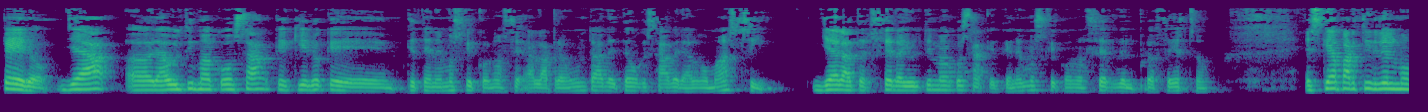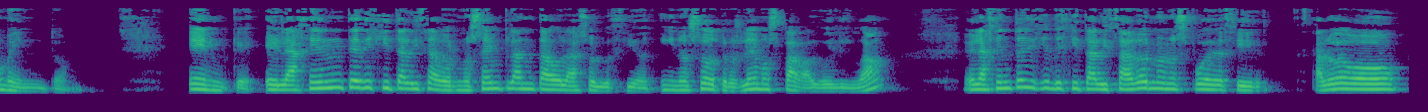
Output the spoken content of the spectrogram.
Pero ya eh, la última cosa que quiero que, que, tenemos que conocer, a la pregunta de tengo que saber algo más, sí. Ya la tercera y última cosa que tenemos que conocer del proceso es que a partir del momento en que el agente digitalizador nos ha implantado la solución y nosotros le hemos pagado el IVA, el agente digitalizador no nos puede decir hasta luego,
